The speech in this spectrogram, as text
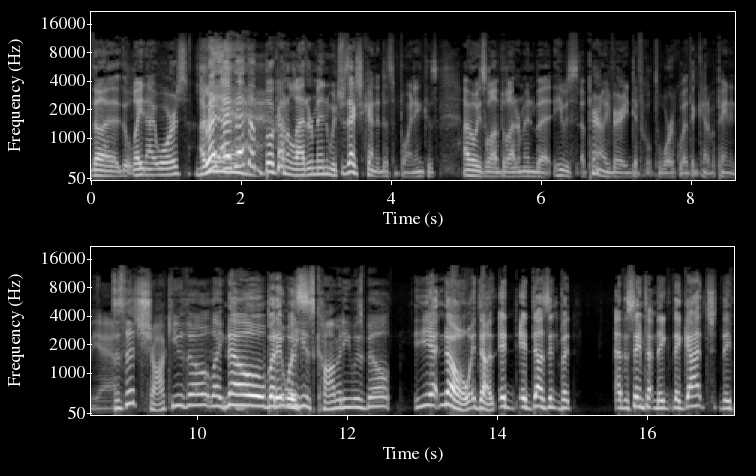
The, the late night wars. I read I read the book on Letterman, which was actually kind of disappointing because I always loved Letterman, but he was apparently very difficult to work with and kind of a pain in the ass. Does that shock you though? Like no, but it was his comedy was built. Yeah, no, it does. It it doesn't. But at the same time, they they got they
